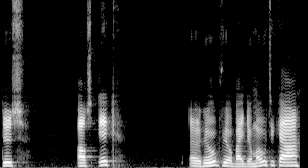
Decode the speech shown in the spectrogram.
Dus als ik uh, hulp wil bij domotica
